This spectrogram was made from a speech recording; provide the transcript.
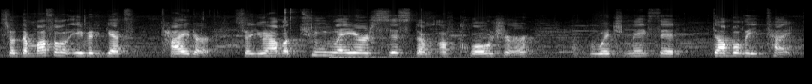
So the muscle even gets tighter. So you have a two-layer system of closure, which makes it doubly tight.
